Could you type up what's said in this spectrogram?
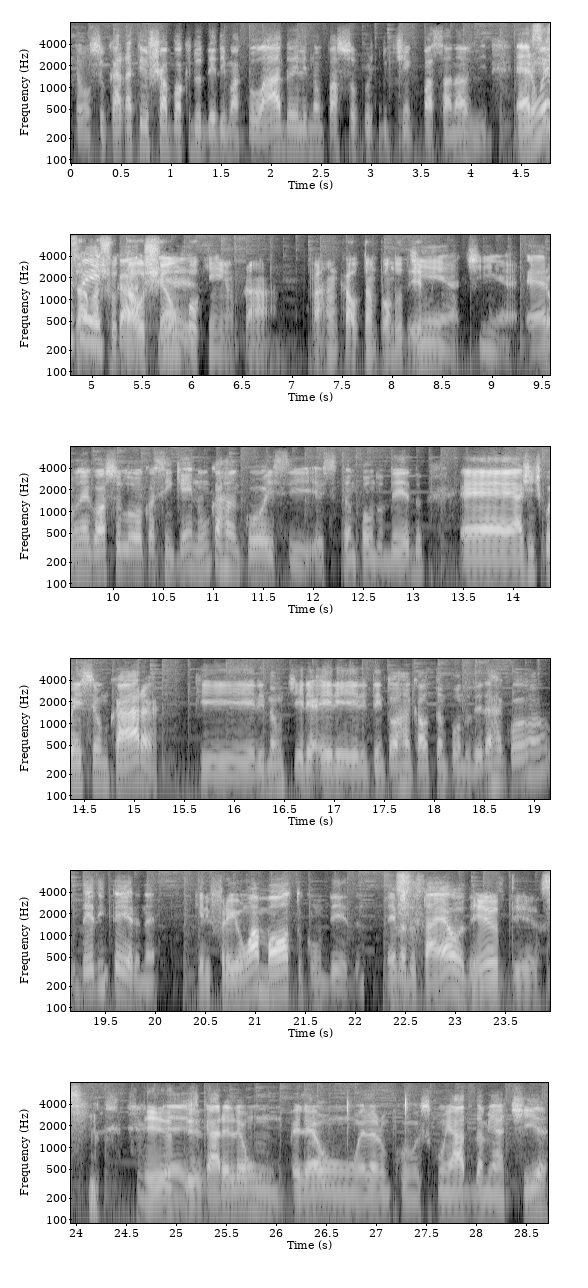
Então, se o cara tem o chaboque do dedo imaculado, ele não passou por tudo que tinha que passar na vida. Era um Precisava evento, chutar cara, o chão um pouquinho pra, pra arrancar o tampão do dedo. Tinha, tinha. Era um negócio louco, assim. Quem nunca arrancou esse, esse tampão do dedo? É, a gente conheceu um cara que ele não ele, ele, ele tentou arrancar o tampão do dedo arrancou o dedo inteiro, né? Que ele freou uma moto com o dedo. Lembra do Tael? Meu Deus. Meu é, Deus. Esse cara, ele é um. Ele é um. Ele era um cunhado da minha tia.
